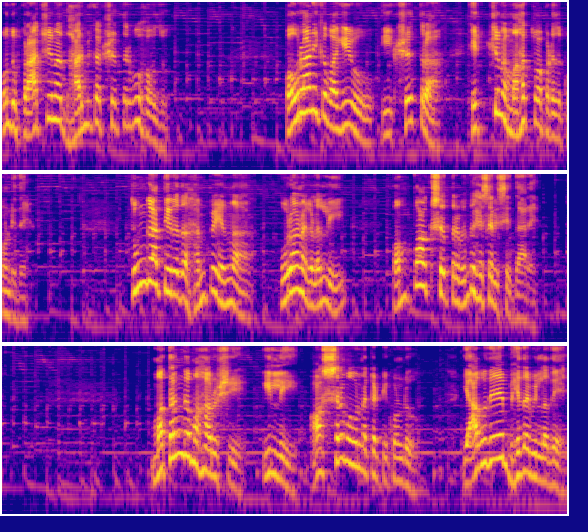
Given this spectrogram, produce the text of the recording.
ಒಂದು ಪ್ರಾಚೀನ ಧಾರ್ಮಿಕ ಕ್ಷೇತ್ರವೂ ಹೌದು. ಪೌರಾಣಿಕವಾಗಿಯೂ ಈ ಕ್ಷೇತ್ರ ಹೆಚ್ಚಿನ ಮಹತ್ವ ಪಡೆದುಕೊಂಡಿದೆ. ತುಂಗಾ ತೀರದ ಹಂಪೆಯನ್ನು ಪುರಾಣಗಳಲ್ಲಿ ಪಂಪಾ ಕ್ಷೇತ್ರವೆಂದು ಹೆಸರಿಸಿದ್ದಾರೆ. ಮತಂಗ ಮಹರ್ಷಿ ಇಲ್ಲಿ ಆಶ್ರಮವನ್ನು ಕಟ್ಟಿಕೊಂಡು ಯಾವುದೇ ಭೇದವಿಲ್ಲದೆ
